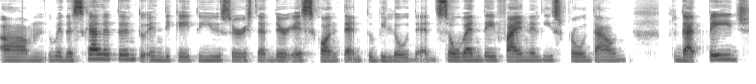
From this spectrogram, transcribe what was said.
um, with a skeleton to indicate to users that there is content to be loaded. So when they finally scroll down to that page,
